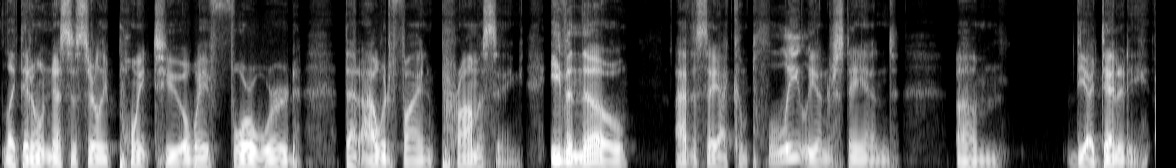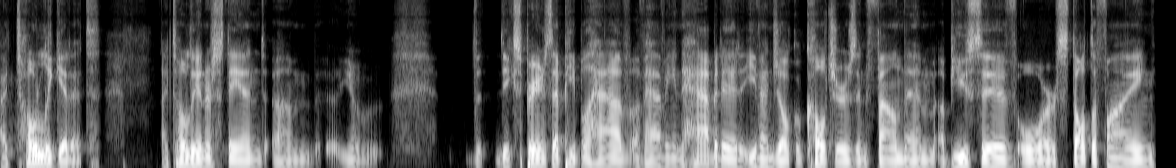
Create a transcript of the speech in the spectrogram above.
Like they don't necessarily point to a way forward that I would find promising, even though I have to say I completely understand um, the identity. I totally get it. I totally understand. Um, you know, the, the experience that people have of having inhabited evangelical cultures and found them abusive or stultifying,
